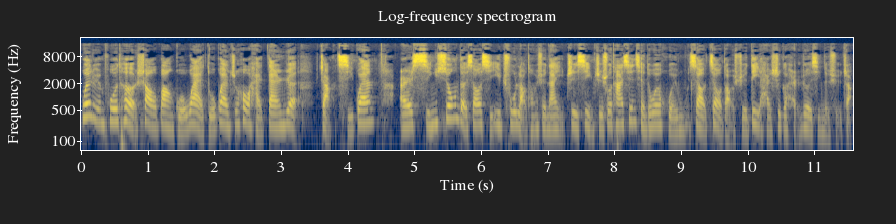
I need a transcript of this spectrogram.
威廉波特少棒国外夺冠之后还担任。长旗官，而行凶的消息一出，老同学难以置信，只说他先前都会回母校教导学弟，还是个很热心的学长。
